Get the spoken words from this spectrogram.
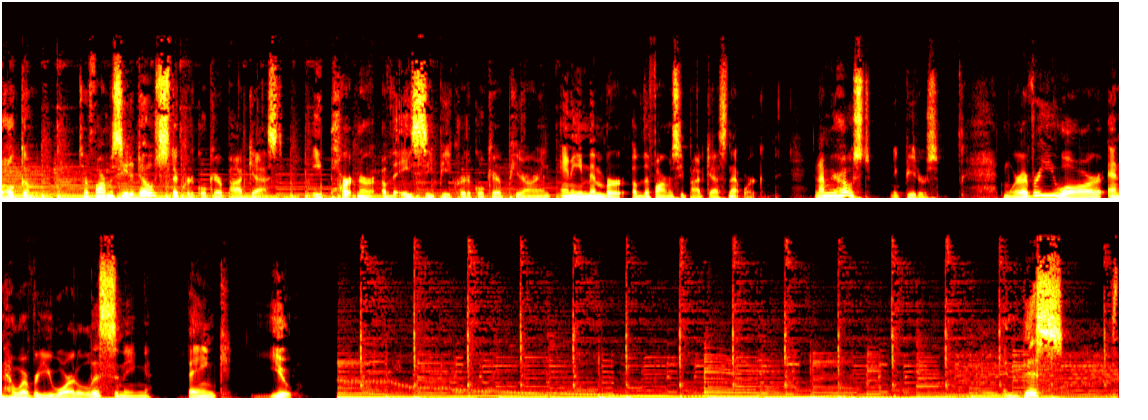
Welcome to Pharmacy to Dose, the Critical Care Podcast, a partner of the ACP Critical Care PRN and a member of the Pharmacy Podcast Network. And I'm your host, Nick Peters. And wherever you are and however you are listening, thank you. And this is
